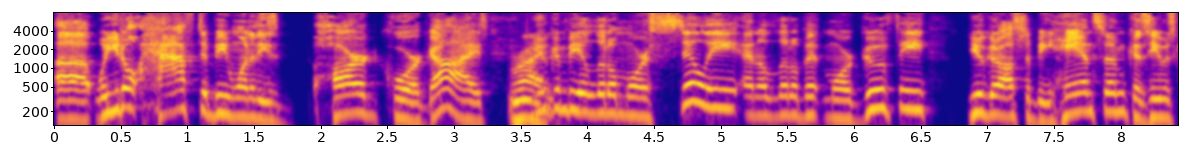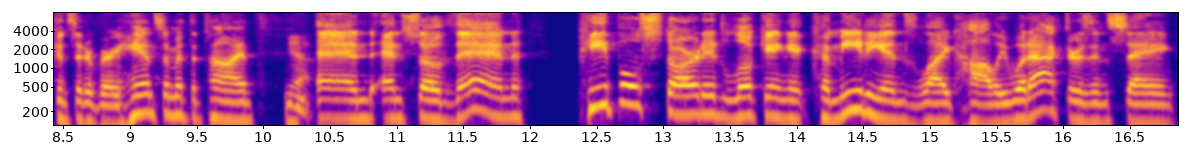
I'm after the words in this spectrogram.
uh, well, you don't have to be one of these hardcore guys. Right. You can be a little more silly and a little bit more goofy. You could also be handsome because he was considered very handsome at the time. Yeah. And and so then people started looking at comedians like Hollywood actors and saying,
